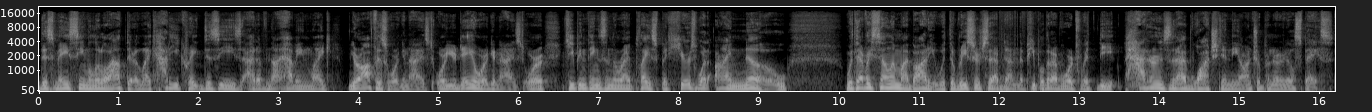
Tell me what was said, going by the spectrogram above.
this may seem a little out there. Like, how do you create disease out of not having like your office organized or your day organized or keeping things in the right place? But here's what I know with every cell in my body, with the research that I've done, the people that I've worked with, the patterns that I've watched in the entrepreneurial space.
